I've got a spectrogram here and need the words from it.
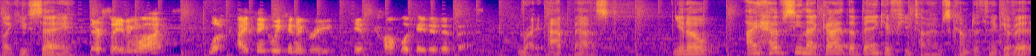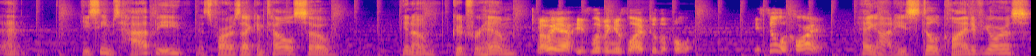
like you say, They're saving lives. Look, I think we can agree it's complicated at best. right at best. You know, I have seen that guy at the bank a few times. Come to think of it, and he seems happy, as far as I can tell. So, you know, good for him. Oh, yeah, he's living his life to the fullest. He's still a client. Hang on, he's still a client of yours?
